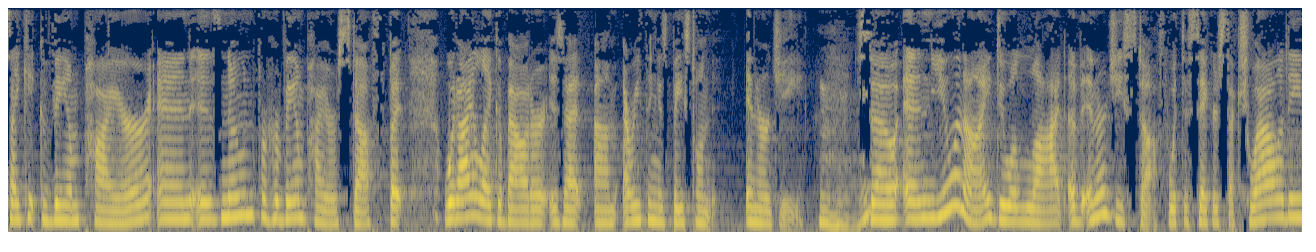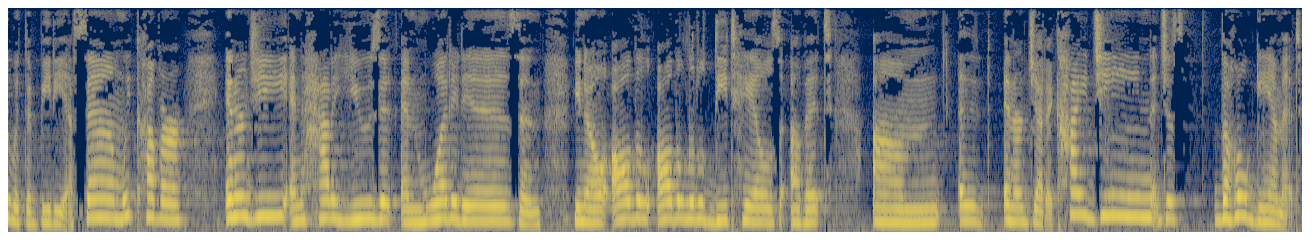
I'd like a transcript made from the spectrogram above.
psychic vampire and is known for her vampire stuff. But what I like about her is that um, everything is based on energy. So, and you and I do a lot of energy stuff with the sacred sexuality, with the BDSM. We cover energy and how to use it and what it is, and you know all the all the little details of it. Um, energetic hygiene, just the whole gamut.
